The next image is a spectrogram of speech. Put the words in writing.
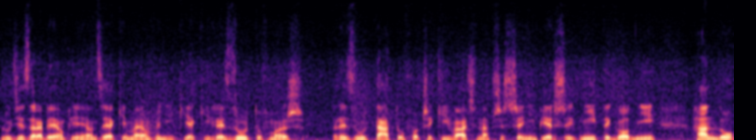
ludzie zarabiają pieniądze, jakie mają wyniki, jakich rezultatów możesz rezultatów oczekiwać na przestrzeni pierwszych dni, tygodni handlu,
